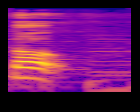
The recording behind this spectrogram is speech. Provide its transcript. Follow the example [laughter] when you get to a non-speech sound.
তো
